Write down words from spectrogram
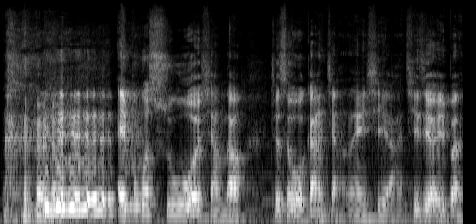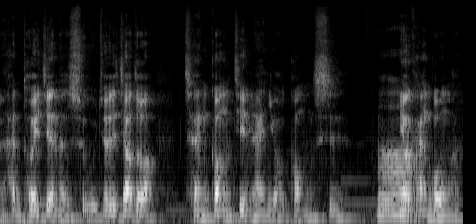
欸欸，不过书我想到就是我刚刚讲的那些啊，其实有一本很推荐的书，就是叫做《成功竟然有公式》，哦，你有看过吗？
